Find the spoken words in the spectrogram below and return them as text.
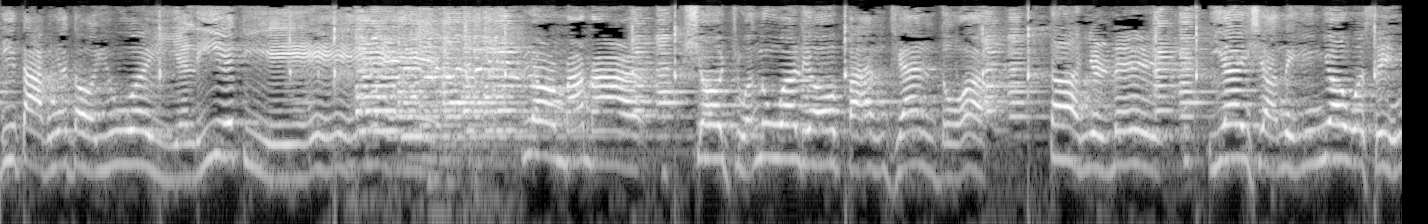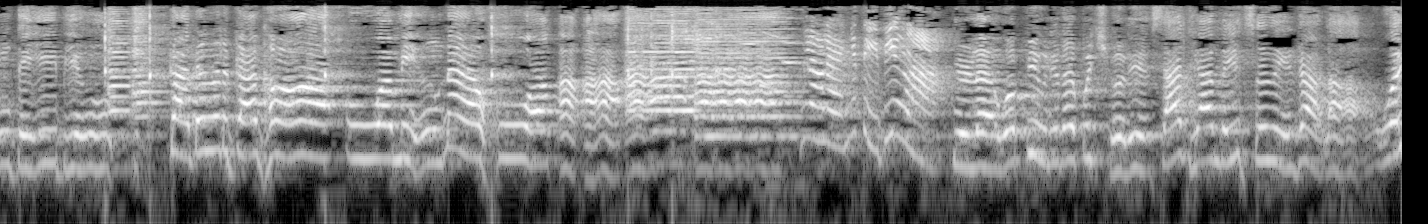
离大姑娘倒有一里地。老妈妈小脚挪了半天多，大妮儿嘞，眼下恁娘我身得病，干等的干考我命难活。今儿嘞，我病的还不轻嘞，三天没吃人肠了，我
